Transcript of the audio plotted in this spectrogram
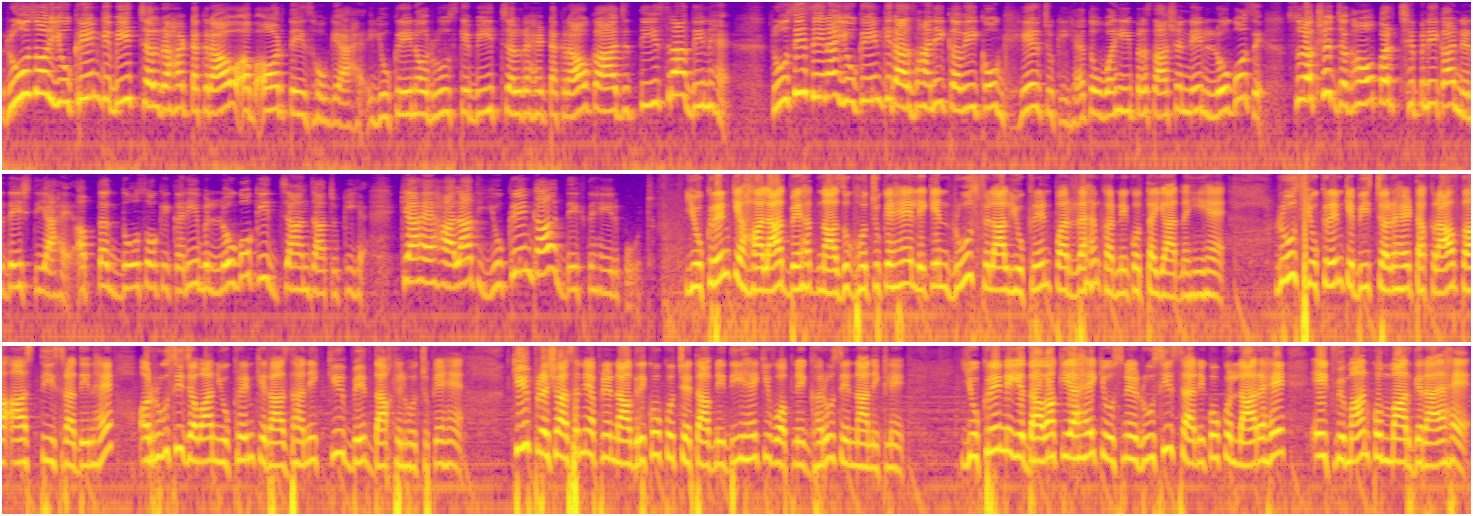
रूस और यूक्रेन के बीच चल रहा टकराव अब और तेज हो गया है। यूक्रेन और रूस के बीच चल रहे टकराव का आज तीसरा दिन है। रूसी सेना यूक्रेन की राजधानी कवि को घेर चुकी है तो वहीं प्रशासन ने लोगों से सुरक्षित जगहों पर छिपने का निर्देश दिया है। अब तक 200 के करीब लोगों की जान जा चुकी है। क्या है हालात? यूक्रेन का देखते हैं रिपोर्ट। यूक्रेन के हालात बेहद नाजुक हो चुके हैं, लेकिन रूस फ़िलहाल यूक्रेन पर रहम करने को तैयार नहीं है। रूस यूक्रेन के बीच चल रहे टकराव का आज तीसरा दिन है और रूसी जवान यूक्रेन की राजधानी क्यूब में दाखिल हो चुके हैं। क्यूब प्रशासन ने अपने नागरिकों को चेतावनी दी है कि वो अपने घरों से ना निकलें। यूक्रेन ने यह दावा किया है कि उसने रूसी सैनिकों को ला रहे एक विमान को मार गिराया है।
